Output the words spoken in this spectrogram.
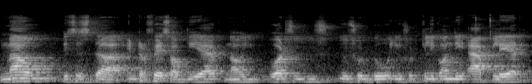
Now this is the interface of the app. Now what you, you should do, you should click on the app player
